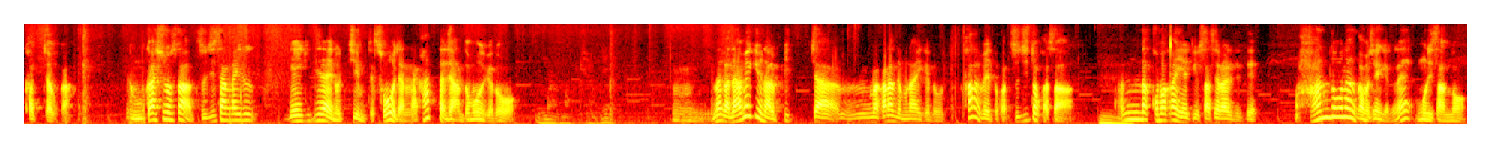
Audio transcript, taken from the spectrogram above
勝っちゃうか。昔のさ、辻さんがいる現役時代のチームってそうじゃなかったじゃんと思うけど、まあまあ、ね。うん、なんか鍋球ならピッチャー、わからんでもないけど、田辺とか辻とかさ、うんあんな細かい野球させられてて、まあ反動なんかもしれんけどね、森さんの。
